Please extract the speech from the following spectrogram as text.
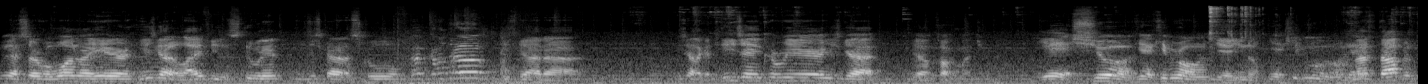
We got server one right here. He's got a life. He's a student. He just got out of school. Come through. He's got uh, he's got like a DJing career. He's got yeah. I'm talking about you. Yeah, sure. Yeah, keep it rolling. Yeah, you know. Yeah, keep it moving. I'm not stopping.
